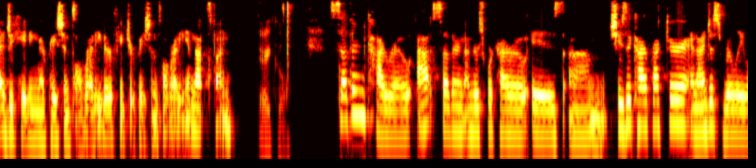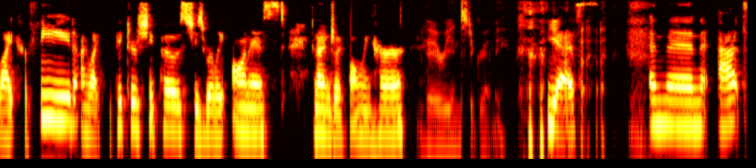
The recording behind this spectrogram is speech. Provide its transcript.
educating their patients already, their future patients already, and that's fun. Very cool. Southern Chiro at Southern underscore Chiro is, um, she's a chiropractor and I just really like her feed. I like the pictures she posts. She's really honest and I enjoy following her. Very Instagrammy. yes. And then at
